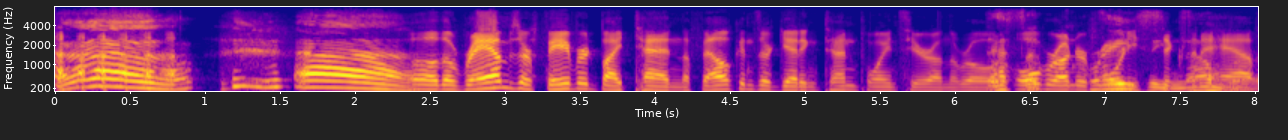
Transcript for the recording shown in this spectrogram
ah. Oh, the Rams are favored by 10. The Falcons are getting 10 points here on the road. That's Over under crazy 46 and a half.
